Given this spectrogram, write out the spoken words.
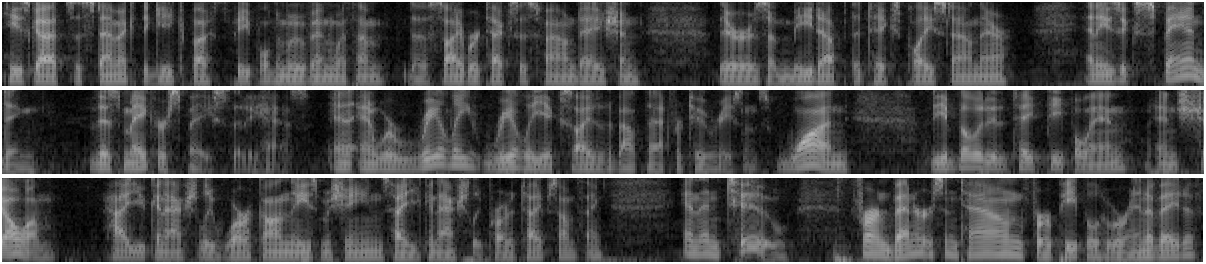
He's got Systemic, the Geekbus people, to move in with him, the Cyber Texas Foundation. There's a meetup that takes place down there. And he's expanding this makerspace that he has. And, and we're really, really excited about that for two reasons. One, the ability to take people in and show them how you can actually work on these machines, how you can actually prototype something. And then two, for inventors in town, for people who are innovative,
